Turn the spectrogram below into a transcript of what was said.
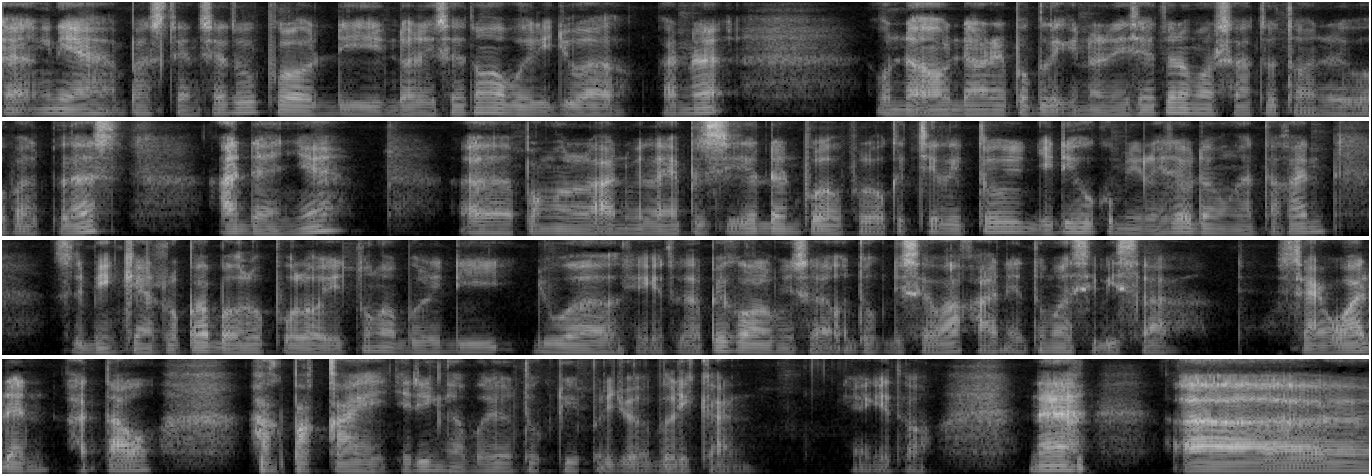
eh, ini ya pas stance tuh pulau di Indonesia tuh nggak boleh dijual. Karena Undang-Undang Republik Indonesia itu nomor 1 tahun 2014 adanya uh, pengelolaan wilayah pesisir dan pulau-pulau kecil itu. Jadi hukum Indonesia udah mengatakan sedemikian rupa bahwa pulau itu nggak boleh dijual kayak gitu. Tapi kalau misalnya untuk disewakan itu masih bisa sewa dan atau hak pakai. Jadi nggak boleh untuk diperjualbelikan kayak gitu. Nah uh,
